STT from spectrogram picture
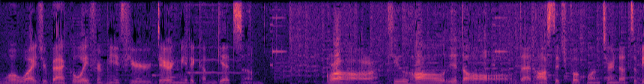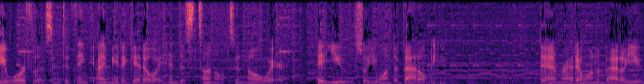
Well, why'd you back away from me if you're daring me to come get some? Graw! Kill all it all! That hostage Pokemon turned out to be worthless, and to think I made a getaway in this tunnel to nowhere. Hey you, so you want to battle me? Damn right I want to battle you.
